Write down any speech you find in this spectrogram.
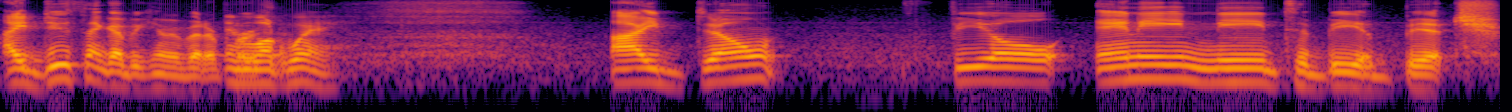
I do think I became a better person. In what way? I don't feel any need to be a bitch.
